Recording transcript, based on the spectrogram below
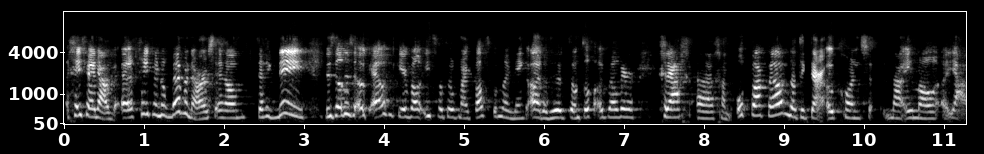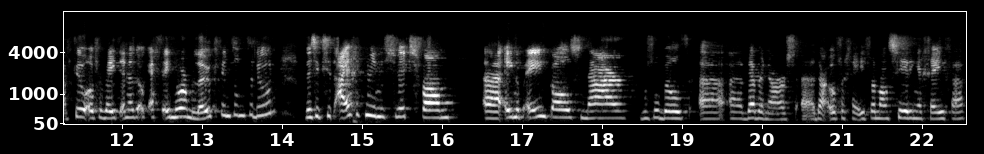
geef jij nou, uh, geef jij nog webinars? En dan zeg ik nee. Dus dat is ook elke keer wel iets wat op mijn pad komt. Dat ik denk, oh, dat wil ik dan toch ook wel weer graag uh, gaan oppakken. Omdat ik daar ook gewoon nou eenmaal uh, ja, veel over weet. En het ook echt enorm leuk vind om te doen. Dus ik zit eigenlijk nu in de switch van één op één calls naar bijvoorbeeld webinars daarover geven, lanceringen geven.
